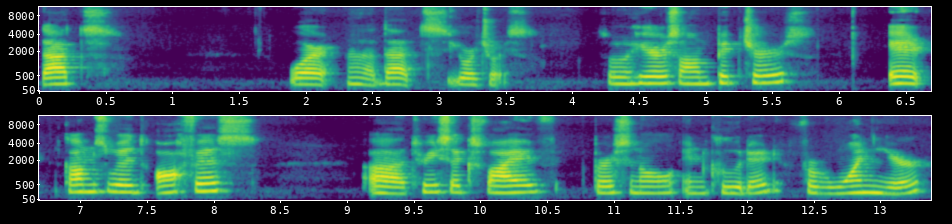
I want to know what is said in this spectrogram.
that's what uh, that's your choice. So here are some pictures. It comes with Office uh, 365 Personal included for one year.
